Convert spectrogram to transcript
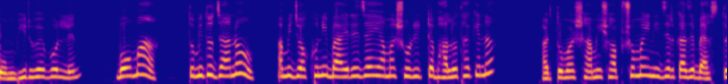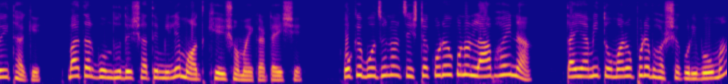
গম্ভীর হয়ে বললেন, বৌমা, তুমি তো জানো, আমি যখনই বাইরে যাই আমার শরীরটা ভালো থাকে না, আর তোমার স্বামী সবসময় নিজের কাজে ব্যস্তই থাকে বা তার বন্ধুদের সাথে মিলে মদ খেয়ে সময় কাটায় সে। ওকে বোঝানোর চেষ্টা করেও কোনো লাভ হয় না, তাই আমি তোমার উপরে ভরসা করি, বৌমা।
